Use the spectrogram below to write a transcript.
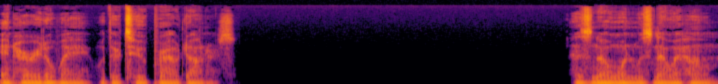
and hurried away with her two proud daughters. As no one was now at home,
